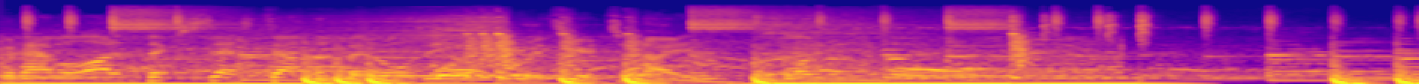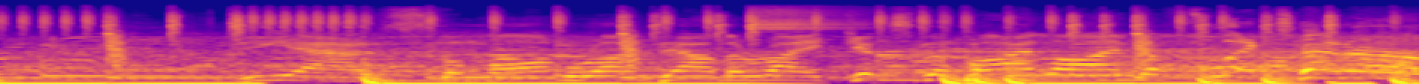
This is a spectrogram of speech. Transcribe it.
Would have a lot of success down the middle of the Oakwood here tonight. The right, gets the byline, the flick header.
